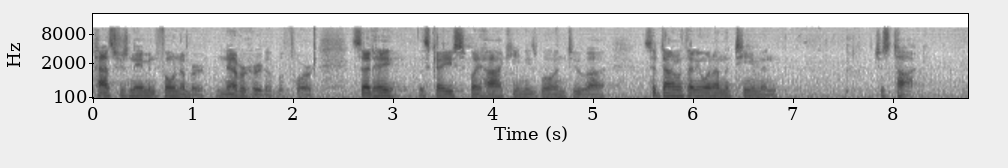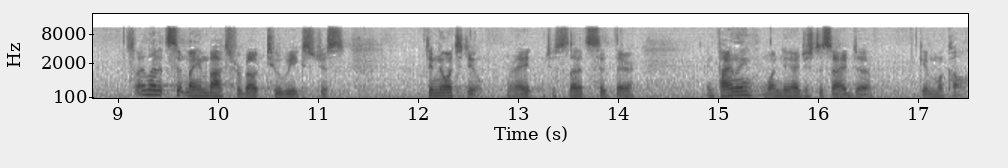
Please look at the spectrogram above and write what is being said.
pastor's name and phone number, never heard of before. Said, hey, this guy used to play hockey, and he's willing to uh, sit down with anyone on the team and just talk. So I let it sit in my inbox for about two weeks, just didn't know what to do, right? Just let it sit there. And finally, one day I just decided to give him a call.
